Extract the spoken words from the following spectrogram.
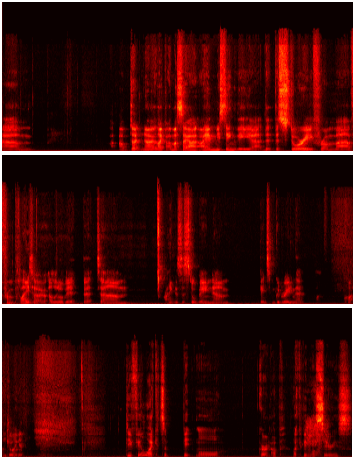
Um, I I don't know. Like I must say, I, I am missing the, uh, the the story from uh, from Plato a little bit, but um, I think this has still been um, been some good reading there. Quite enjoying it. Do you feel like it's a bit more grown up, like a bit more serious,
